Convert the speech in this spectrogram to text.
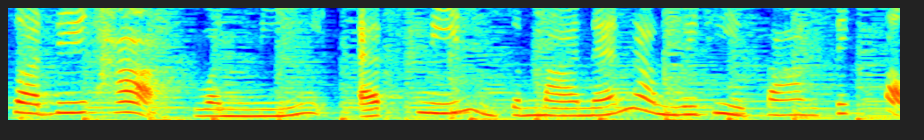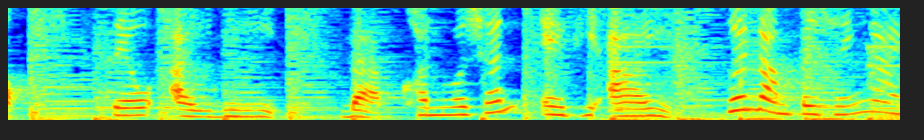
สวัสดีค่ะ วันนี้แอดมินจะมาแนะนำวิธีสร้าง TikTok Pixel ID แบบ Conversion API เพื่อนำไปใช้งาน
